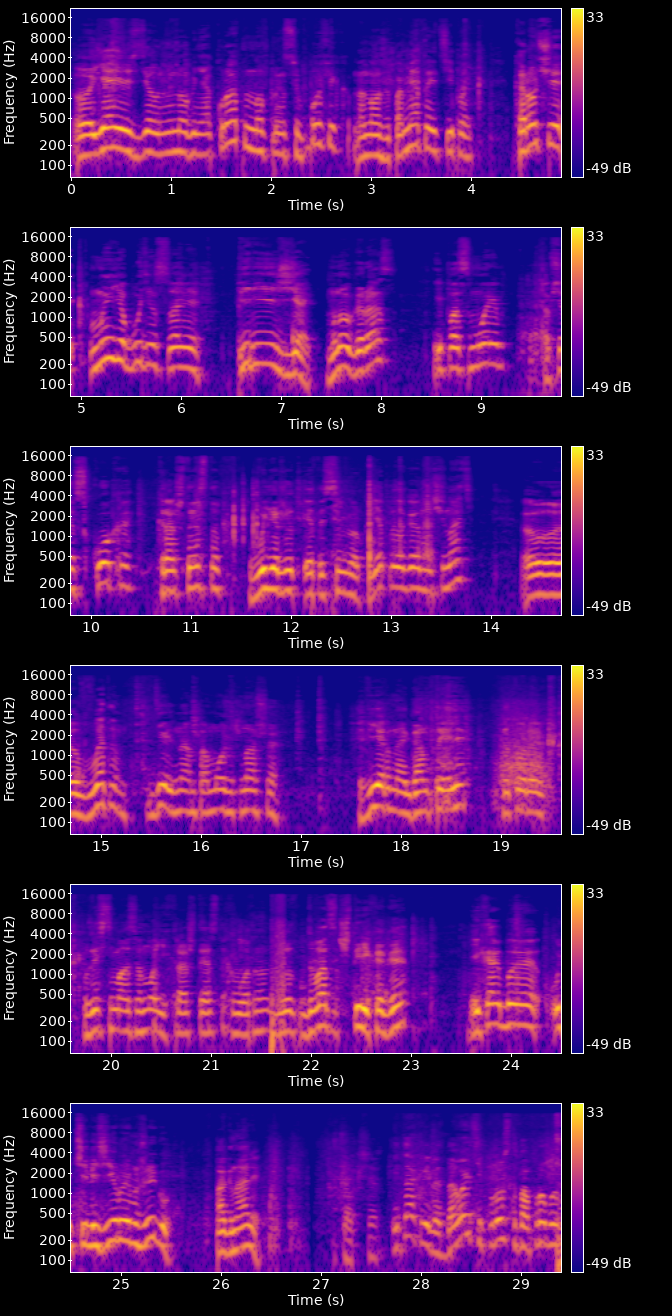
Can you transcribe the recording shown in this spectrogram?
Э, я ее сделал немного неаккуратно, но в принципе пофиг, она уже помятая типа. Короче, мы ее будем с вами переезжать много раз и посмотрим вообще сколько краш-тестов выдержит эта семерка. Я предлагаю начинать. Э, в этом деле нам поможет наша верная гантели которая уже снималась во многих краш-тестах. Вот она, 24 кг. И как бы утилизируем жигу. Погнали. Так, сейчас. Итак, ребят, давайте просто попробуем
